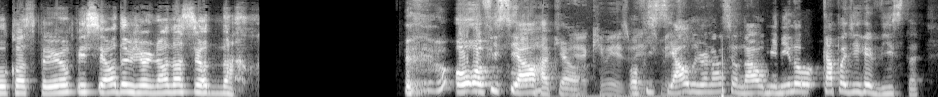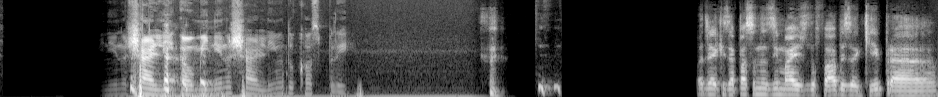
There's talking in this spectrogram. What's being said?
o cosplayer oficial do Jornal Nacional. O oficial, Raquel. É aqui mesmo. Oficial é do Jornal Nacional, o menino capa de revista. Menino Charlinho, é o menino Charlinho do cosplay. André, quiser passando as imagens do Fábio aqui pra,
